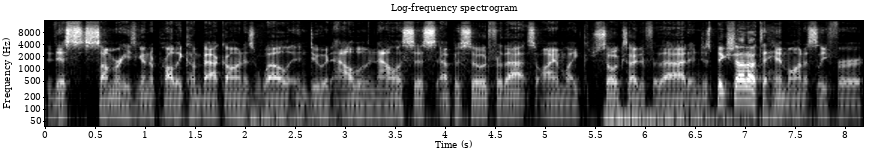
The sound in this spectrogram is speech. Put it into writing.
This summer, he's going to probably come back on as well and do an album analysis episode for that. So I am like so excited for that. And just big shout out to him, honestly, for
